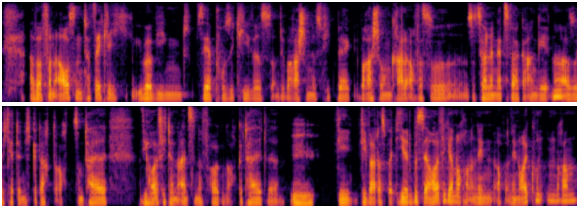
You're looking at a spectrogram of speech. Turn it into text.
aber von außen tatsächlich überwiegend sehr positives und überraschendes Feedback, Überraschungen, gerade auch was so soziale Netzwerke angeht. Ne? Also ich hätte nicht gedacht, auch zum Teil, wie häufig dann einzelne Folgen auch geteilt werden. Mhm. Wie, wie war das bei dir? Du bist ja häufiger noch an den, auch an den Neukunden dran.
